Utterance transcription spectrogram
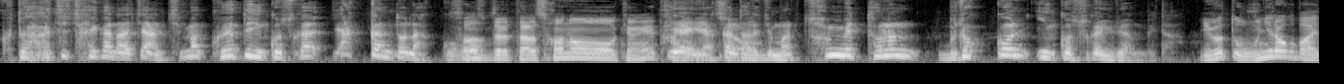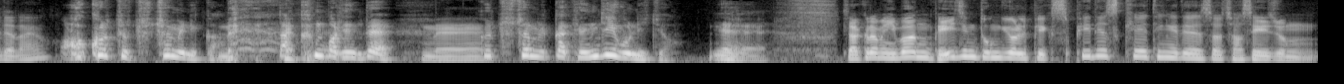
그다지 차이가 나지 않지만 그래도 인코스가 약간 더 낫고 선수들에 따라 선호 경향이 다르겠죠. 예, 약간 다르지만 1000m는 무조건 인코스가 유리합니다. 이것도 운이라고 봐야 되나요? 아, 그렇죠. 추첨이니까. 네. 딱 한 번인데 네. 그 추첨이니까 굉장히 운이죠. 예. 네. 자, 그럼 이번 베이징 동계올림픽 스피드 스케이팅에 대해서 자세히 좀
